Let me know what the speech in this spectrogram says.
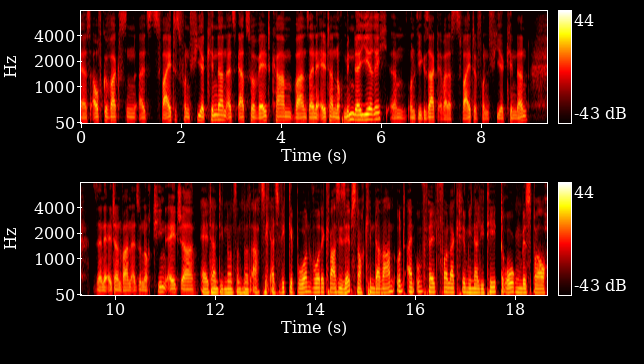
Er ist aufgewachsen als zweites von vier Kindern. Als er zur Welt kam, waren seine Eltern noch minderjährig. Ähm, und wie gesagt, er war das zweite von vier Kindern. Seine Eltern waren also noch Teenager. Eltern, die 1980 als Vic geboren wurde, quasi selbst noch Kinder waren und ein Umfeld voller Kriminalität, Drogenmissbrauch,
